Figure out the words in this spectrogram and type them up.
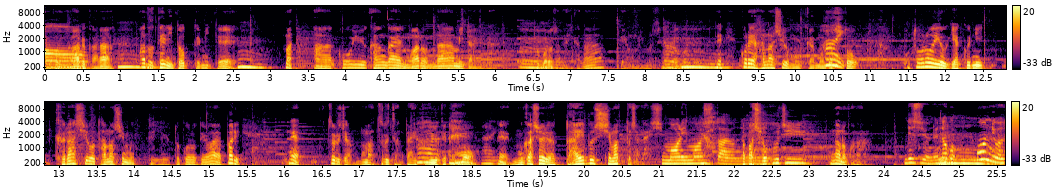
本があるから、うん。まず手に取ってみて、うん。まあ、あーこういう考えもあるんだみたいうん。なところじゃないかなって思いますよね。うん。でこれ話をもう一回戻すと、衰えを逆に暮らしを楽しむっていうところではやっぱりね鶴ちゃんまあ鶴ちゃん大と言うけども、はいね、昔よりはだいぶ締まったじゃない。閉まりましたよね。やっぱ食事なのかな、ですよね。なんかうん。本には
